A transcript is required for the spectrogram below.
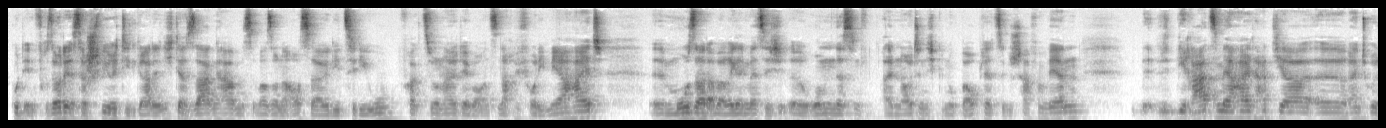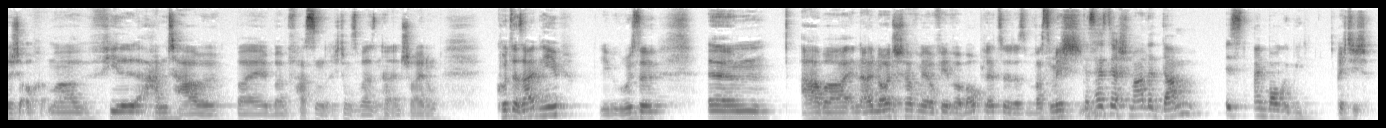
Gut, in Friseure ist das schwierig, die gerade nicht das Sagen haben, ist immer so eine Aussage. Die CDU-Fraktion halt ja bei uns nach wie vor die Mehrheit. Äh, mosert aber regelmäßig äh, rum, dass in allen heute nicht genug Bauplätze geschaffen werden. Die Ratsmehrheit hat ja äh, rein theoretisch auch immer viel Handhabe bei, beim Fassen richtungsweisender Entscheidungen. Kurzer Seitenhieb, liebe Grüße. Ähm, aber in allen Leute schaffen wir auf jeden Fall Bauplätze. Das, was mich das heißt, der schmale Damm ist ein Baugebiet. Richtig.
